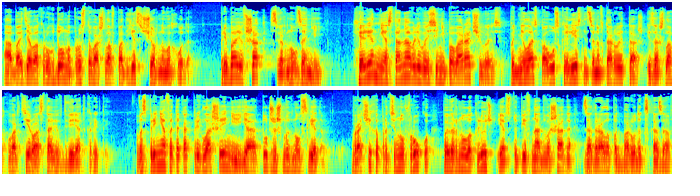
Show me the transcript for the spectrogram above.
а, обойдя вокруг дома, просто вошла в подъезд с черного хода. Прибавив шаг, свернул за ней. Хелен, не останавливаясь и не поворачиваясь, поднялась по узкой лестнице на второй этаж и зашла в квартиру, оставив дверь открытой. Восприняв это как приглашение, я тут же шмыгнул следом – Врачиха, протянув руку, повернула ключ и, отступив на два шага, задрала подбородок, сказав.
